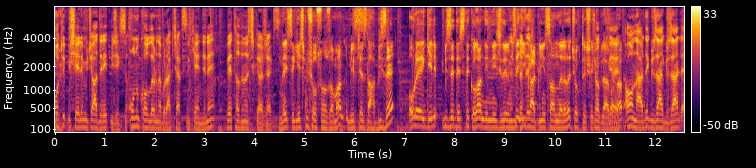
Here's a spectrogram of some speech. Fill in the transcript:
O tip bir şeyle mücadele etmeyeceksin. Onun kollarına bırakacaksın kendini ve tadını çıkaracaksın. Neyse geçmiş olsun o zaman bir kez daha bize. Oraya gelip bize destek olan dinleyicilerimize, Bize iyi de- kalpli insanlara da çok teşekkürler Çok buradan. evet. Onlar da güzel güzel e,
